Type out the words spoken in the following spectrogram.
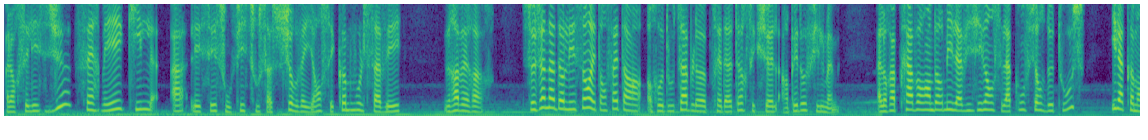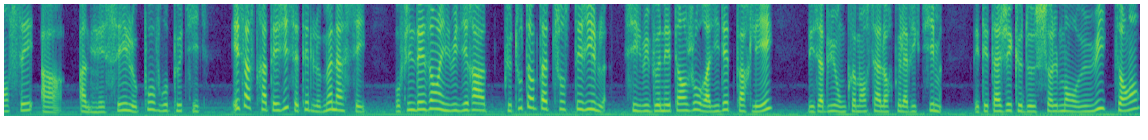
Alors c'est les yeux fermés qu'il a laissé son fils sous sa surveillance et comme vous le savez, grave erreur. Ce jeune adolescent est en fait un redoutable prédateur sexuel, un pédophile même. Alors après avoir endormi la vigilance et la confiance de tous, il a commencé à agresser le pauvre petit. Et sa stratégie, c'était de le menacer. Au fil des ans, il lui dira que tout un tas de choses terribles, s'il lui venait un jour à l'idée de parler. Les abus ont commencé alors que la victime n'était âgée que de seulement 8 ans,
